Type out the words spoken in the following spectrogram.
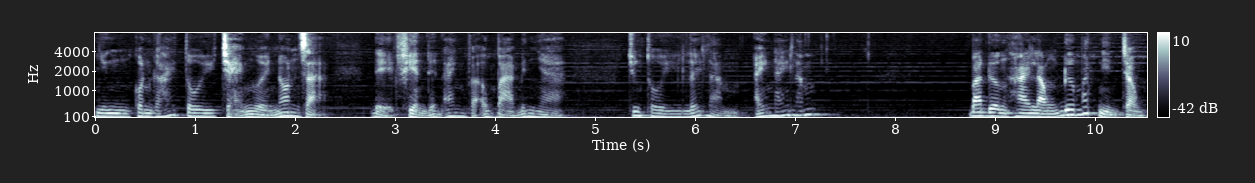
Nhưng con gái tôi trẻ người non dạ Để phiền đến anh và ông bà bên nhà. Chúng tôi lấy làm áy náy lắm. Bà Đường hài lòng đưa mắt nhìn chồng.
